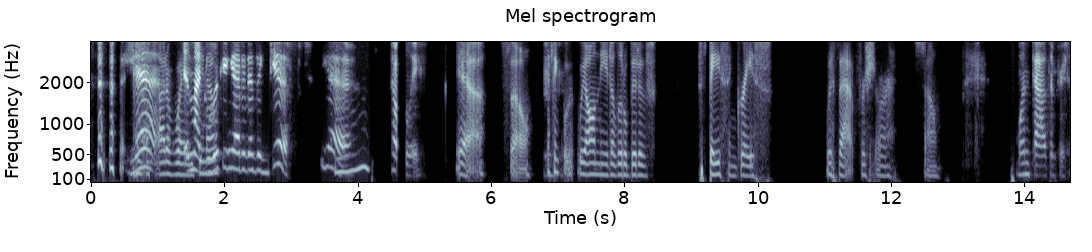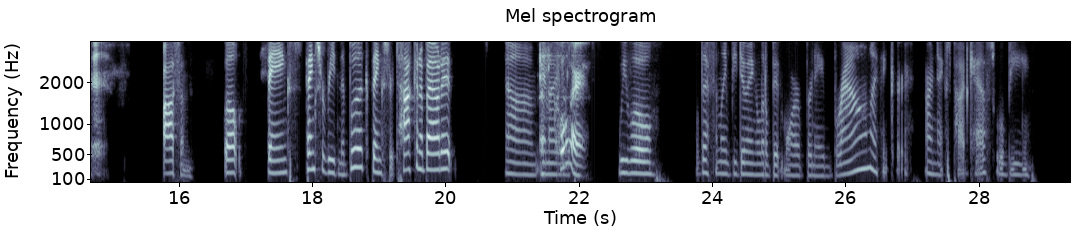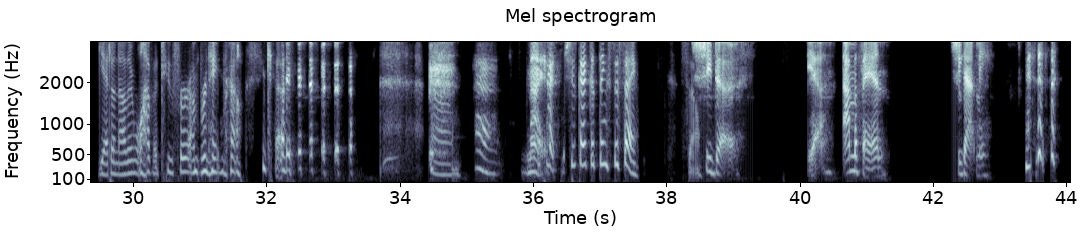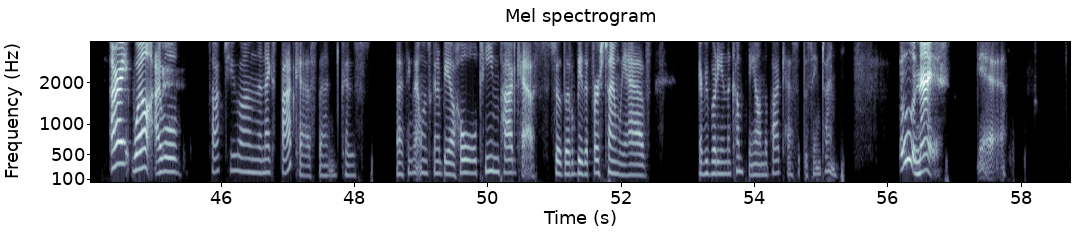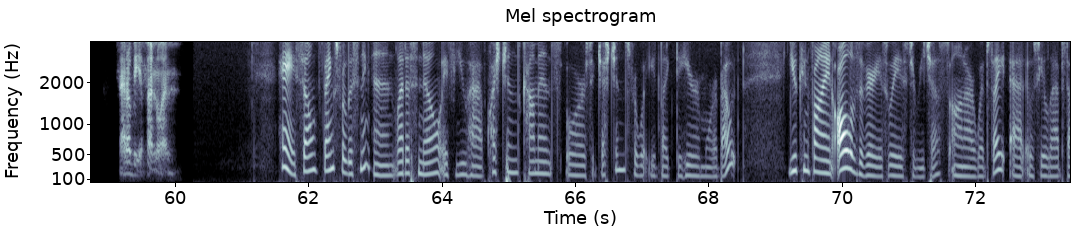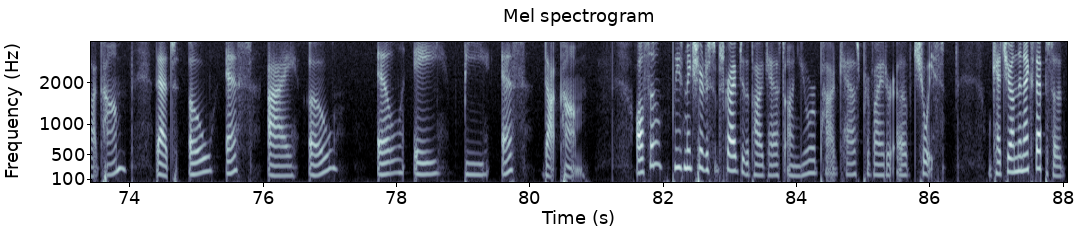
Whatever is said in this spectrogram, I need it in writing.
yeah. a lot of ways. And like you know? looking at it as a gift. Yeah. Mm-hmm. Totally. Yeah. So mm-hmm. I think mm-hmm. we, we all need a little bit of space and grace with that for sure. So 1000%. Awesome. Well, thanks. Thanks for reading the book. Thanks for talking about it. Um, and of course. I, we will we'll definitely be doing a little bit more Brené Brown. I think our, our next podcast will be yet another. We'll have a twofer on Brené Brown, I guess. um, nice. She's got, she's got good things to say. So she does yeah, I'm a fan. She got me. All right. Well, I will talk to you on the next podcast then, because I think that one's going to be a whole team podcast. So that'll be the first time we have everybody in the company on the podcast at the same time. Oh, nice. Yeah. That'll be a fun one. Hey, so thanks for listening and let us know if you have questions, comments, or suggestions for what you'd like to hear more about. You can find all of the various ways to reach us on our website at osiolabs.com. That's O S I O L A B S.com. Also, please make sure to subscribe to the podcast on your podcast provider of choice. We'll catch you on the next episode.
